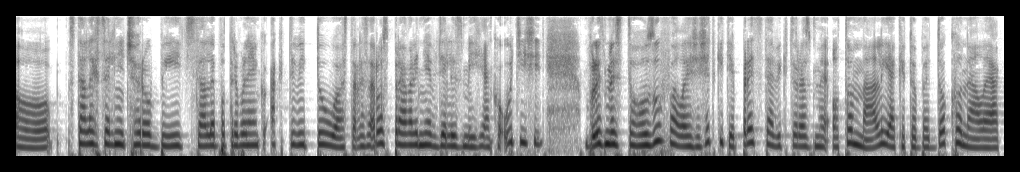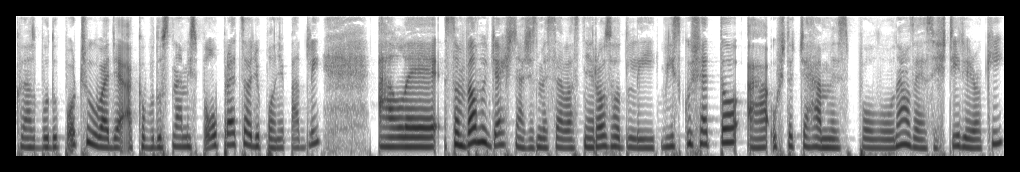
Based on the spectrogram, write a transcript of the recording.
o, stále chceli niečo robiť, stále potrebovali nejakú aktivitu a stále sa rozprávali, nevedeli sme ich nejako utišiť. Boli sme z toho zúfale, že všetky tie predstavy, ktoré sme o tom mali, aké to bude dokonalé, ako nás budú počúvať a ako budú s nami spolupracovať, úplne padli. Ale som veľmi vďačná, že sme sa vlastne rozhodli vyskúšať to a už to ťaháme spolu naozaj asi 4 roky.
